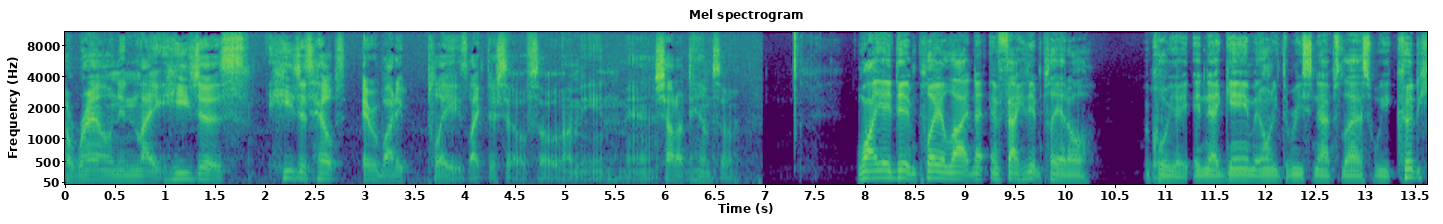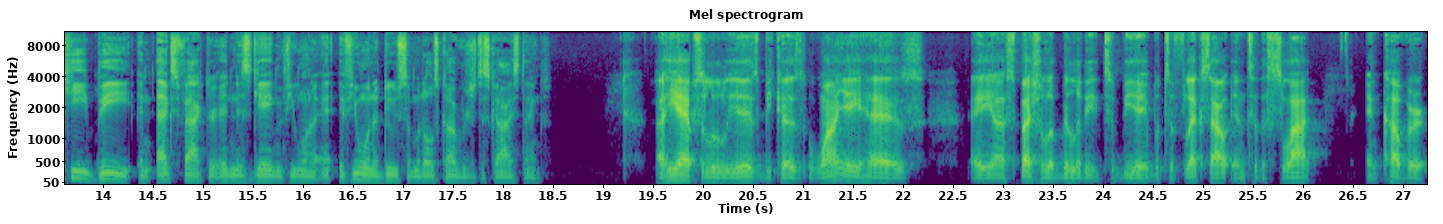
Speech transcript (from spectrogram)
around, and like he just he just helps everybody plays like themselves. So I mean, man, shout out to him. So Juanyeh didn't play a lot. In fact, he didn't play at all. Okoye in that game and only three snaps last week. Could he be an X factor in this game if you want to if you want to do some of those coverage disguise things? Uh, he absolutely is because Juanyeh has a, uh, special ability to be able to flex out into the slot and cover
